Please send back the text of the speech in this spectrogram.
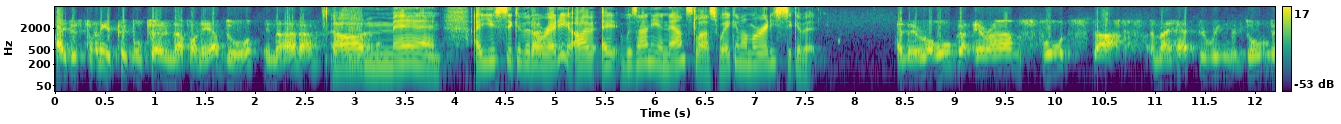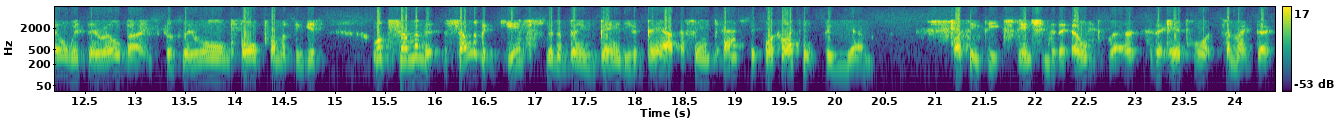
Hey, there's plenty of people turning up on our door in the Hunter. Oh, man. Are you sick of it already? I, it was only announced last week and I'm already sick of it. And they're all got their arms full of stuff and they have to ring the doorbell with their elbows because they're all, all promising gifts. Look, some of the some of the gifts that are being bandied about are fantastic. Like I think the um, I think the extension to the El, uh, to the airport to make that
